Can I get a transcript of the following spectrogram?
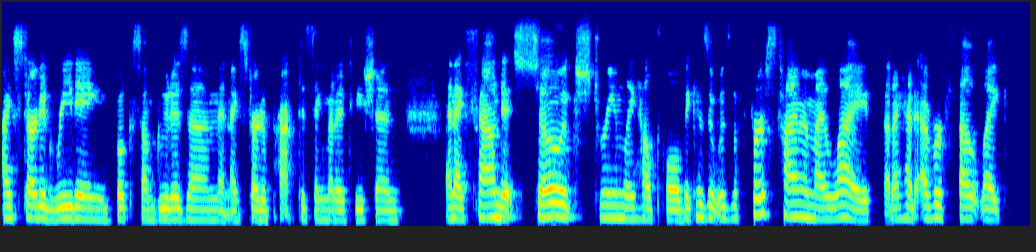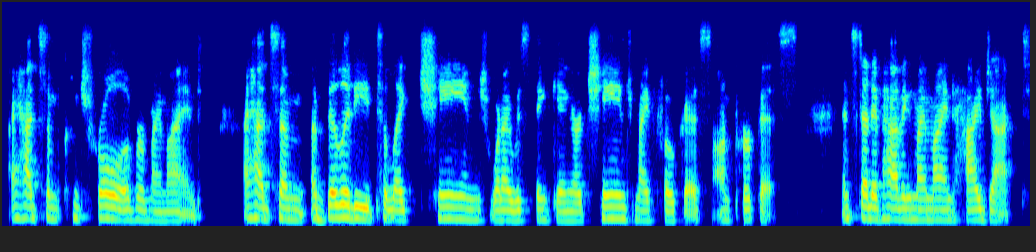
i started reading books on buddhism and i started practicing meditation and i found it so extremely helpful because it was the first time in my life that i had ever felt like i had some control over my mind I had some ability to like change what I was thinking or change my focus on purpose instead of having my mind hijacked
